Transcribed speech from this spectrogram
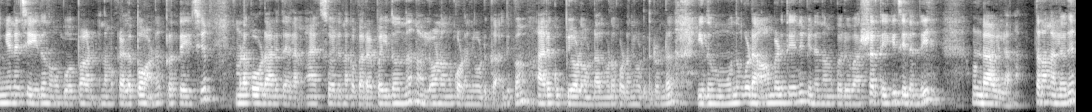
ഇങ്ങനെ ചെയ്ത് നോക്കും. അപ്പോൾ നമുക്ക് എളുപ്പമാണ്. പ്രത്യേകിച്ച് നമ്മുടെ കോടാലി തേലം ആക്സോയിൽ എന്നൊക്കെ പറയും. അപ്പോൾ ഇതൊന്ന് നല്ലോണം ഒന്ന് കുടഞ്ഞു കൊടുക്കുക. ഇതിപ്പം അര കുപ്പിയോളം ഉണ്ട്. അതുകൊണ്ട് കൂടെ കുടഞ്ഞു കൊടുത്തിട്ടുണ്ട്. ഇത് മൂന്നും കൂടെ ആകുമ്പോഴത്തേനും പിന്നെ നമുക്കൊരു വർഷത്തേക്ക് ചിലന്തി ഉണ്ടാവില്ല. അത്ര നല്ലൊരു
